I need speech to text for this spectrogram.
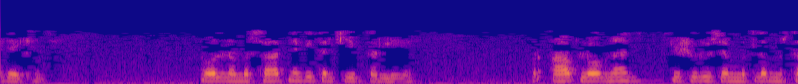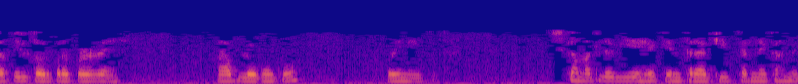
یہ دیکھیں جی۔ رول نمبر سات نے بھی ترکیب کر لی ہے۔ اور آپ لوگ نا جو شروع سے مطلب مستقل طور پر پڑھ رہے ہیں، آپ لوگوں کو کوئی نہیں پتا۔ اس کا مطلب یہ ہے کہ ان تراکیب کرنے کا ہمیں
